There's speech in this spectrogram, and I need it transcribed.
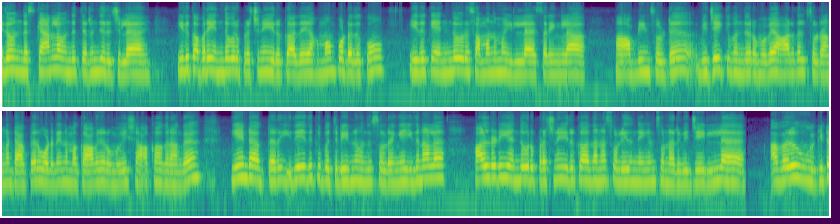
இதோ இந்த ஸ்கேனில் வந்து தெரிஞ்சிருச்சுல. இதுக்கப்புறம் எந்த ஒரு பிரச்சனையும் இருக்காது. அம்மா போட்டதுக்கும் இதுக்கு எந்த ஒரு சம்மந்தமும் இல்லை சரிங்களா? அப்படின்னு சொல்லிட்டு விஜய்க்கு வந்து ரொம்பவே ஆறுதல் சொல்கிறாங்க டாக்டர் உடனே நம்ம காவிரி ரொம்பவே ஷாக் ஆகுறாங்க. ஏன் டாக்டர்? இதே இதுக்கு இப்போ திடீர்னு வந்து சொல்கிறீங்க இதனால் ஆல்ரெடி எந்த ஒரு பிரச்சனையும் இருக்காதானே சொல்லியிருந்தீங்கன்னு சொன்னார் விஜய். இல்லை அவர் உங்ககிட்ட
